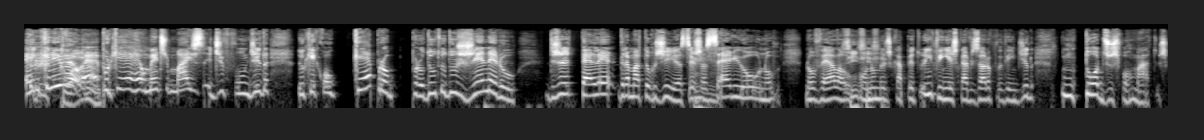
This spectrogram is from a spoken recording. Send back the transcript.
É incrível, Claro. é porque é realmente mais difundida do que qualquer pro- produto do gênero de teledramaturgia, seja série ou no- novela, Sim, ou sim, número sim. de capítulos. Enfim, a Escravizora foi vendida em todos os formatos:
